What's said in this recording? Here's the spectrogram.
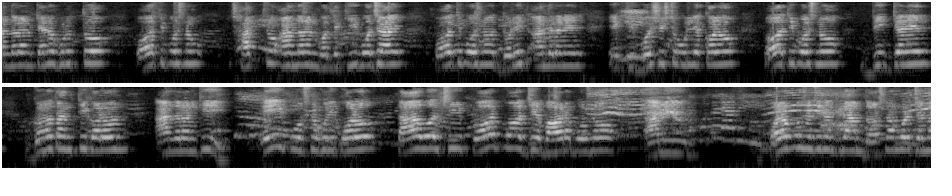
আন্দোলন কেন গুরুত্ব? পরবর্তী প্রশ্ন, ছাত্র আন্দোলন বলতে কি বোঝায়? পরবর্তী প্রশ্ন, দলিত আন্দোলনের একটি বৈশিষ্ট্য উল্লেখ করো। পরবর্তী প্রশ্ন, বিজ্ঞানের গণতান্ত্রিকরণ আন্দোলন কি? এই প্রশ্নগুলি পড়ো। তা বলছি পর পর যে বারোটা প্রশ্ন আমি বড় প্রশ্ন চিহ্ন দিলাম, দশ নম্বরের জন্য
